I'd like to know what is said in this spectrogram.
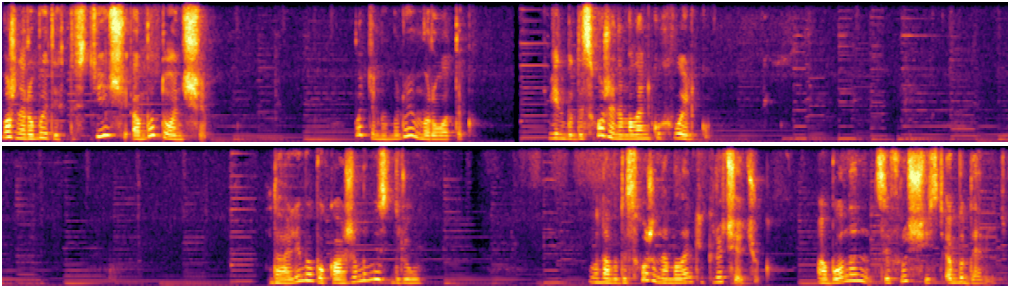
Можна робити їх товстіші або тонші. Потім ми малюємо ротик. Він буде схожий на маленьку хвильку. Далі ми покажемо ніздрю. Вона буде схожа на маленький крючечок, або на цифру 6 або 9.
